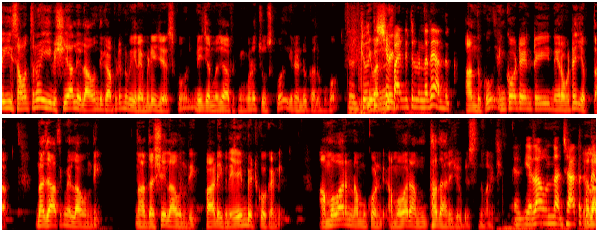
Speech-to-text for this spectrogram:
ఈ సంవత్సరం ఈ విషయాలు ఇలా ఉంది కాబట్టి నువ్వు ఈ రెమెడీ చేసుకో నీ జన్మజాతకం కూడా చూసుకో ఈ రెండు కలుపుకో. ఇవన్నీ- పండితులు ఉన్నదే అందుకు. అందుకు. ఇంకోటి ఏంటి నేను ఒకటే చెప్తా. నా జాతకం ఇలా ఉంది నా దశ ఇలా ఉంది పాడైపోయింది ఏం పెట్టుకోకండి. అమ్మవారిని నమ్ముకోండి. అమ్మవారు అంతా దారి చూపిస్తుంది మనకి. ఎలా ఉన్న జాతకం ఎలా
